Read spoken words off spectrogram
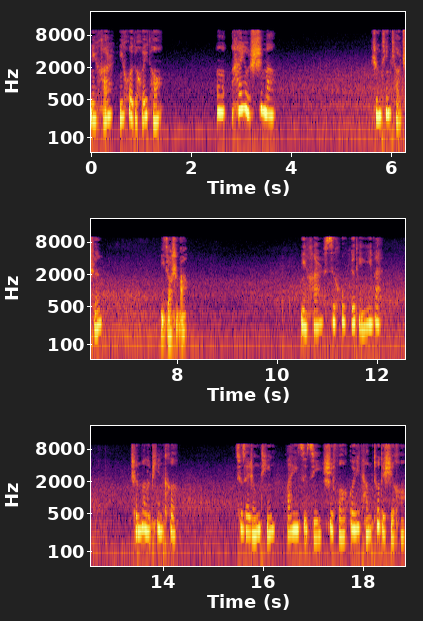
女孩疑惑的回头：“嗯，还有事吗？荣婷挑唇。你叫什么？女孩似乎有点意外，沉默了片刻。就在荣婷怀疑自己是否过于唐突的时候，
